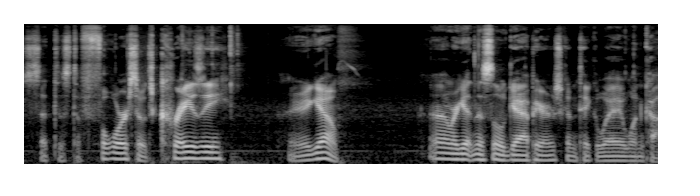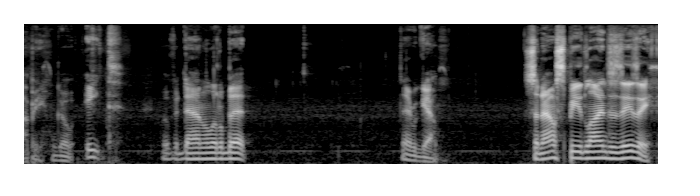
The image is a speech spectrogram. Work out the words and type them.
Set this to 4 so it's crazy. There you go. Uh, we're getting this little gap here. I'm just going to take away one copy. Go 8. Move it down a little bit. There we go. So now speed lines is easy.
